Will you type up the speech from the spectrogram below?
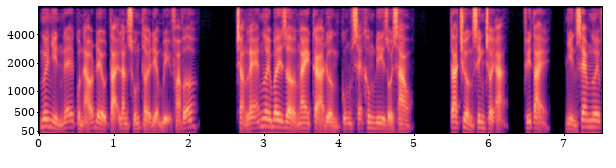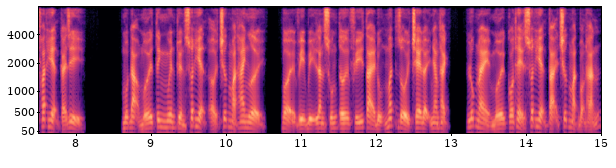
ngươi nhìn nễ quần áo đều tại lăn xuống thời điểm bị phá vỡ. Chẳng lẽ ngươi bây giờ ngay cả đường cũng sẽ không đi rồi sao? Ta trường sinh trời ạ, phí tài, nhìn xem ngươi phát hiện cái gì. Một đạo mới tinh nguyên tuyền xuất hiện ở trước mặt hai người, bởi vì bị lăn xuống tới phí tài đụng mất rồi che đậy nham thạch, lúc này mới có thể xuất hiện tại trước mặt bọn hắn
